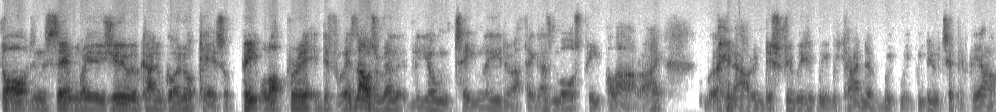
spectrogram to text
thought, in the same way as you, were kind of going, okay, so people operate in different ways. And I was a relatively young team leader, I think, as most people are, right? In our industry, we, we, we kind of we, we do typically have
